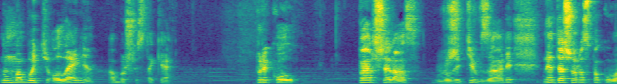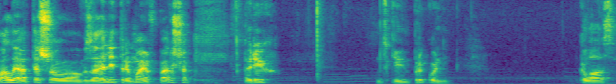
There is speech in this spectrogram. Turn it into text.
Ну, мабуть, оленя або щось таке. Прикол. Перший раз в житті взагалі. Не те, що розпакували, а те, що взагалі тримаю вперше. Ріг. Ну, Такий він прикольний. Клас.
